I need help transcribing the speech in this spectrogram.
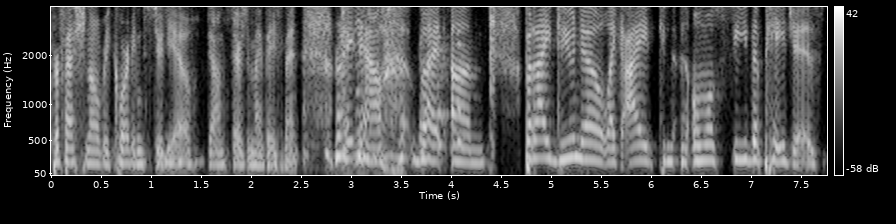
professional recording studio mm-hmm. downstairs in my basement right now. but um but I do know like I can almost see the pages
